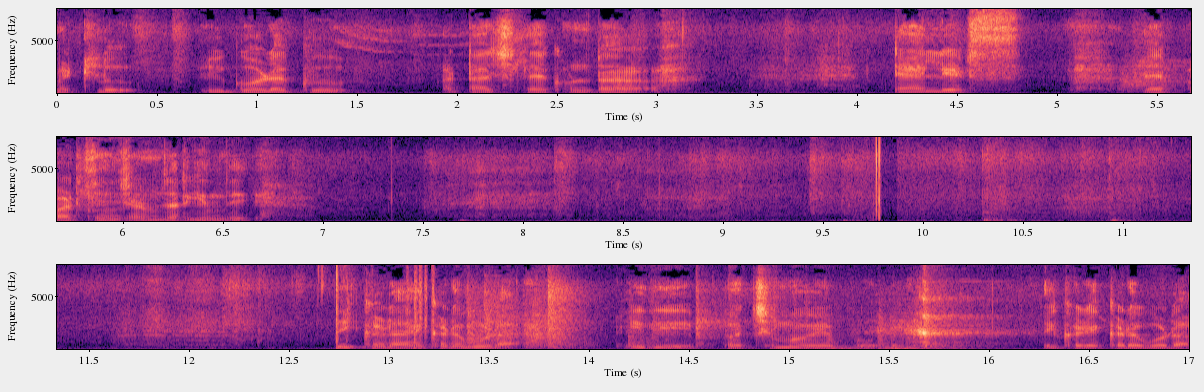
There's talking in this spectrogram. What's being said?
మెట్లు. ఈ గోడకు అటాచ్ లేకుండా టాయిలెట్స్ ఏర్పాటు చేయించడం జరిగింది. ఇక్కడ ఇక్కడ కూడా ఇది పశ్చిమ వైపు ఇక్కడ ఇక్కడ కూడా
